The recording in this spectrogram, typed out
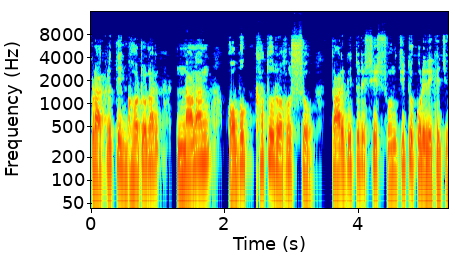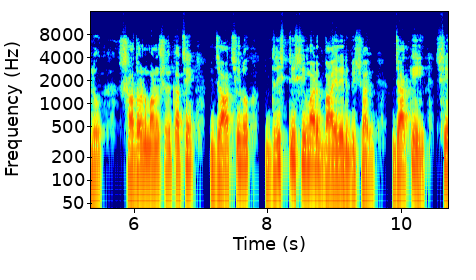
প্রাকৃতিক ঘটনার নানান অবখ্যাত রহস্য তার ভিতরে সে সঞ্চিত করে রেখেছিল। সাধারণ মানুষের কাছে যা ছিল দৃষ্টিসীমার বাইরের বিষয়। যাকে সে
